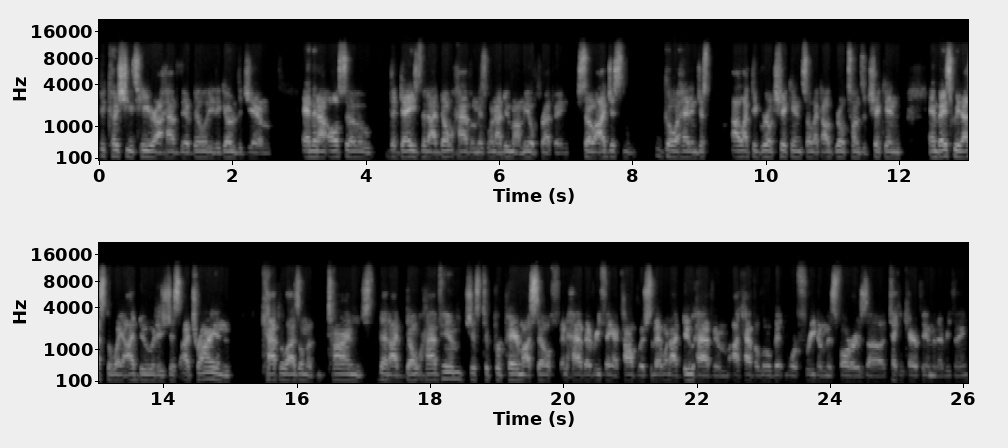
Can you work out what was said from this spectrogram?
because she's here, I have the ability to go to the gym. And then I also, the days that I don't have them is when I do my meal prepping. So I just go ahead and just, I like to grill chicken. So like I'll grill tons of chicken. And basically that's the way I do it is just, I try and capitalize on the times that I don't have him just to prepare myself and have everything accomplished so that when I do have him, I have a little bit more freedom as far as uh, taking care of him and everything.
